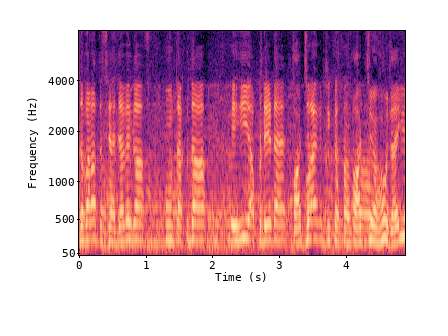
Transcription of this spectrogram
ਦੁਬਾਰਾ ਦੱਸਿਆ ਜਾਵੇਗਾ। ਹੁਣ ਤੱਕ ਦਾ ਇਹੀ ਅਪਡੇਟ ਹੈ। ਅੱਜ- ਵਾਹਿਗੁਰੂ ਜੀ ਕਾ ਖਾਲਸਾ। ਅੱਜ ਹੋ ਜਾਏਗੀ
